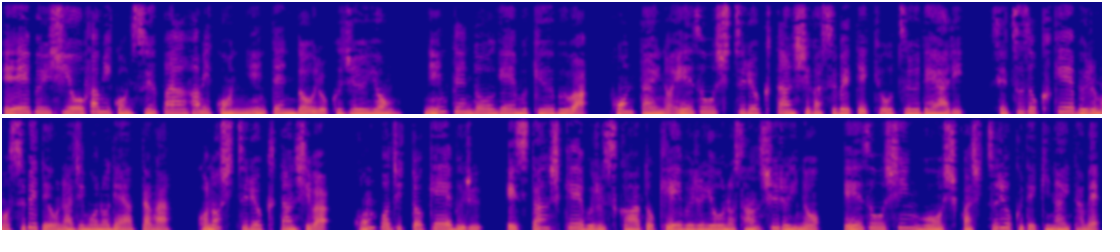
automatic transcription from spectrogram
AV 仕様ファミコンスーパーファミコンニンテンドー64、ニンテンドーゲームキューブは本体の映像出力端子がすべて共通であり、接続ケーブルもすべて同じものであったが、この出力端子はコンポジットケーブル、S 端子ケーブル SCART ケーブル用の3種類の映像信号しか出力できないため、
